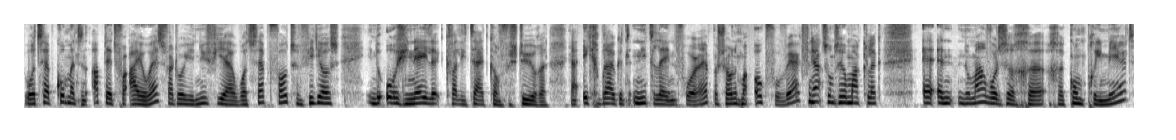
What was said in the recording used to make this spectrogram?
WhatsApp komt met een update voor iOS, waardoor je nu via WhatsApp foto's en video's in de originele kwaliteit kan versturen. Ja, ik gebruik het niet alleen voor hè, persoonlijk, maar ook voor werk. Vind ik Ja. het soms heel makkelijk. En normaal worden ze ge- gecomprimeerd.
